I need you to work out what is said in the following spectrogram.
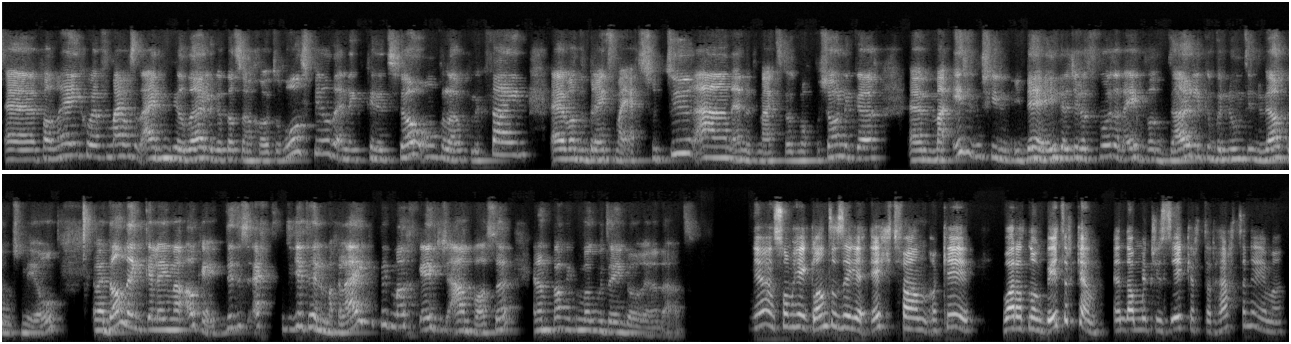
Uh, van hey, voor mij was het eigenlijk heel duidelijk dat dat zo'n grote rol speelde. En ik vind het zo ongelooflijk fijn. Uh, want het brengt voor mij echt structuur aan. En het maakt het ook nog persoonlijker. Uh, maar is het misschien een idee dat je dat voortaan even wat duidelijker benoemt in de welkomstmail? Maar dan denk ik alleen maar, oké, dit is echt, je hebt helemaal gelijk. Dit mag ik eventjes aanpassen. En dan pak ik hem ook meteen door inderdaad. Ja, sommige klanten zeggen echt van, oké, waar het nog beter kan. En dat moet je zeker ter harte nemen.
